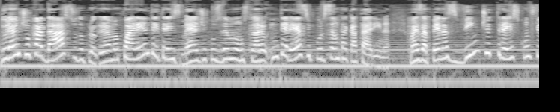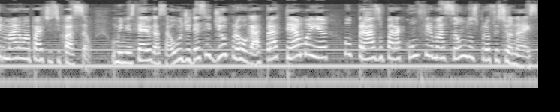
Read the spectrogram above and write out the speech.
Durante o cadastro do programa, 43 médicos demonstraram interesse por Santa Catarina, mas apenas 23 confirmaram a participação. O Ministério da Saúde decidiu prorrogar para até amanhã o prazo para a confirmação dos profissionais.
